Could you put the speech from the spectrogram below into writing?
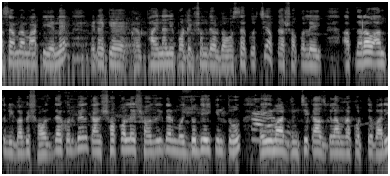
আছে, আমরা মাটি এনে এটাকে ফাইনালি প্রোটেকশন দেওয়ার ব্যবস্থা করছি। আপনারা সকলেই, আপনারাও আন্তরিকভাবে সহযোগিতা করবেন, কারণ সকলের সহযোগিতার মধ্য দিয়েই কিন্তু এই ইমার্জেন্সি কাজগুলো আমরা করতে পারি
